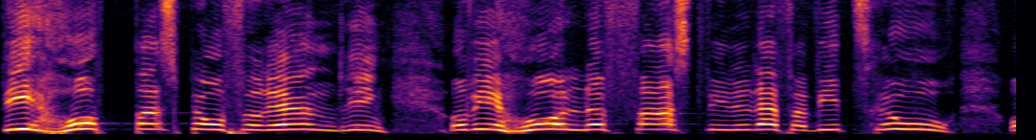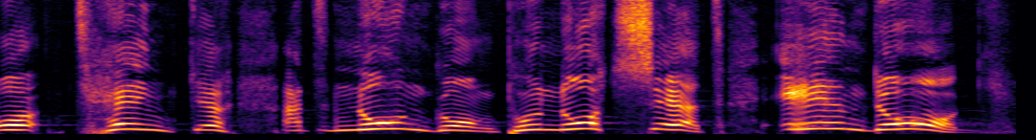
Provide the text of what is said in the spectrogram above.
Vi hoppas på förändring och vi håller fast vid det därför vi tror och tänker att någon gång, på något sätt, en dag.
